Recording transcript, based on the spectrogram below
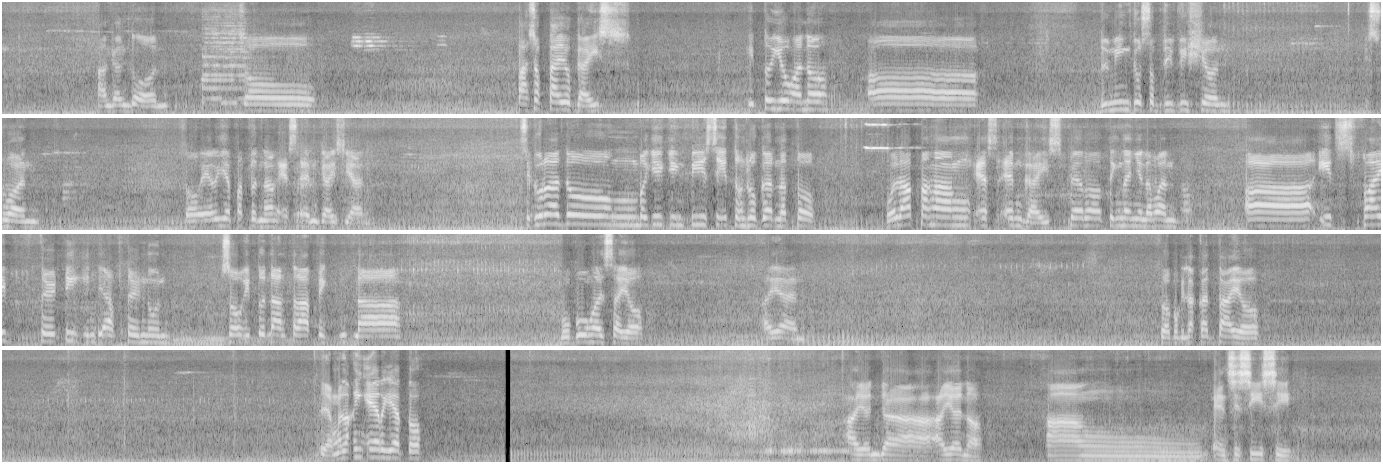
Hanggang doon. So pasok tayo guys. Ito yung ano uh, Domingo subdivision. This one. So area pa to ng SM guys yan. Siguradong magiging busy itong lugar na to. Wala pa ngang SM guys, pero tingnan nyo naman. ah it's 5.30 in the afternoon. So ito na ang traffic na bubungad sa'yo. Ayan. So maglakad tayo. Ayan, malaking area to. Ayun ga, ayun oh. Ang NCCC.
